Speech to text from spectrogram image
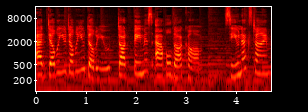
at www.famousapple.com. See you next time.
